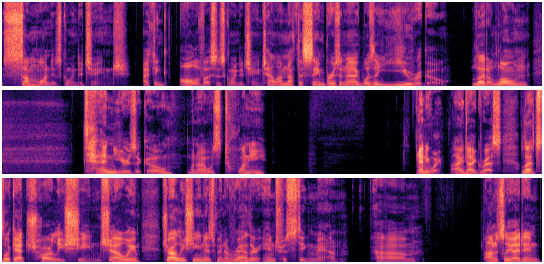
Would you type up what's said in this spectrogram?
someone is going to change. I think all of us is going to change. Hell, I'm not the same person I was a year ago, let alone 10 years ago when I was 20. Anyway, I digress. Let's look at Charlie Sheen, shall we? Charlie Sheen has been a rather interesting man. Um, honestly, I didn't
